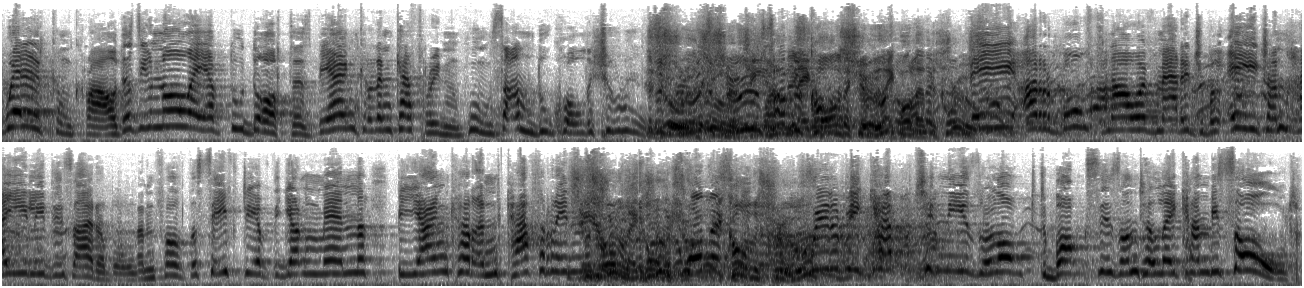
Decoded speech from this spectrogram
Welcome, crowd. As you know, I have two daughters, Bianca and Catherine, whom some do call the Shrew. They call the shrew. They call the shrew. They are both now of marriageable age and highly desirable. And for the safety of the young men, Bianca and Catherine What they call the shrew? will be kept in these locked boxes until they can be sold.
